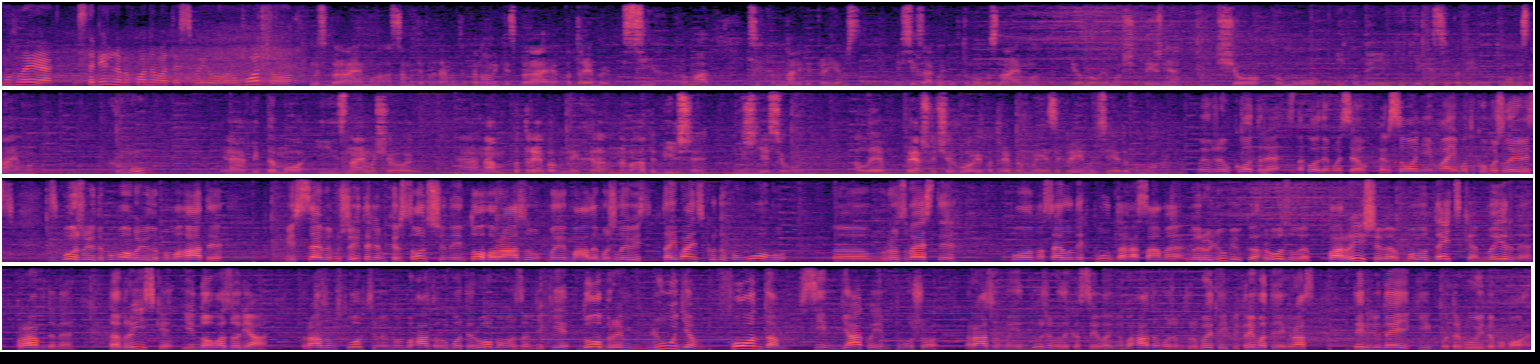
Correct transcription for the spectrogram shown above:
могли стабільно виконувати свою роботу. Ми збираємо, а саме департамент економіки збирає потреби всіх громад, всіх комунальних підприємств і всіх закладів. Тому ми знаємо і оновлюємо щотижня, що кому і куди, які кількості потрібно. Тому ми знаємо, кому е, віддамо, і знаємо, що е, нам потреба в них набагато більше ніж є сьогодні. Але першочергові потреби ми закриємо цією допомогою. Ми вже вкотре знаходимося в Херсоні. Маємо таку можливість з Божою допомогою допомагати місцевим жителям Херсонщини. Того разу ми мали можливість тайванську допомогу розвести по населених пунктах, а саме Миролюбівка, Грозове, Паришеве, Молодецьке, Мирне, Правдине, Таврійське і Нова Зоря. Разом з хлопцями ми багато роботи робимо завдяки добрим людям, фондам. Всім дякуємо, тому що разом ми є дуже велика сила, і ми багато можемо зробити і підтримати якраз тих людей, які потребують допомоги.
